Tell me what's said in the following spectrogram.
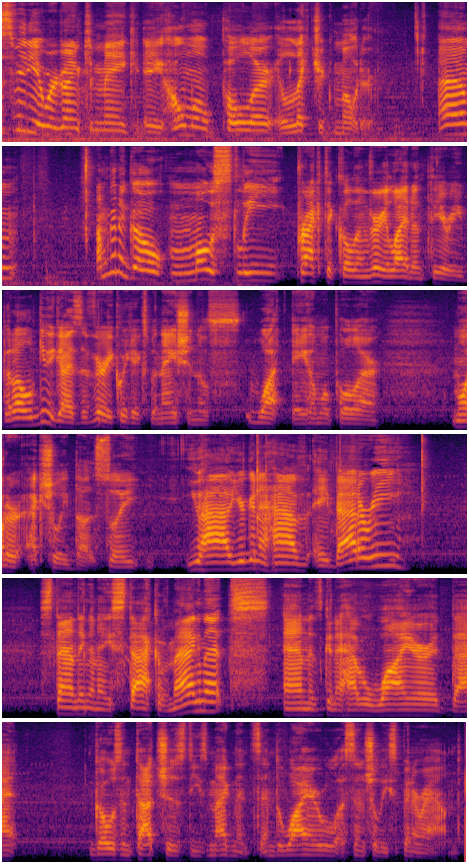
this video we're going to make a homopolar electric motor. Um, I'm gonna go mostly practical and very light on theory, but I'll give you guys a very quick explanation of what a homopolar motor actually does. So you have, you're gonna have a battery standing on a stack of magnets, and it's gonna have a wire that goes and touches these magnets, and the wire will essentially spin around.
